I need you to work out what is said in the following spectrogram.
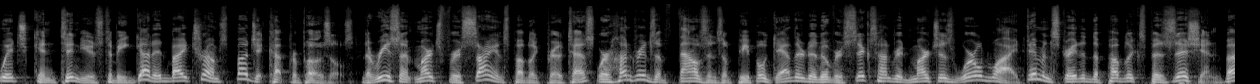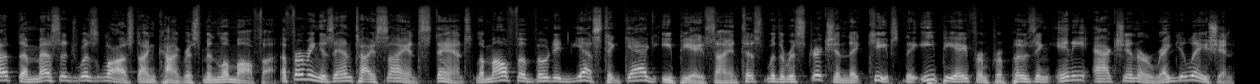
which continues to be gutted by Trump's budget cut proposals. The recent March for Science public protest, where hundreds of thousands of people gathered at over 600 marches worldwide, demonstrated the public's position, but the message was lost on Congressman LaMalfa. Affirming his anti science stance, LaMalfa voted yes to gag EPA scientists with a restriction that keeps the EPA from proposing any action or regulation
